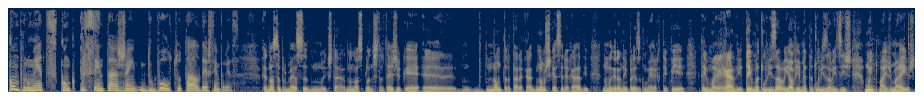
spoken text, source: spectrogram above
Compromete-se com que percentagem do bolo total desta empresa? A nossa promessa, que está no nosso plano estratégico, é uh, de não tratar a rádio, não esquecer a rádio, numa grande empresa como a RTP, que tem uma rádio e tem uma televisão, e obviamente a televisão exige muito mais meios,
